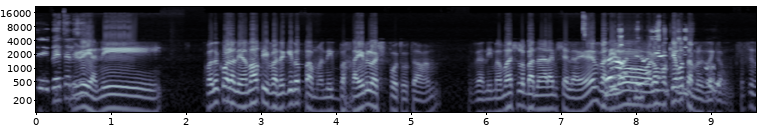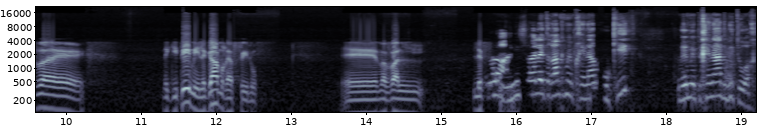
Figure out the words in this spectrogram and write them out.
היבט על זה? תראי, אני... קודם כל אני אמרתי ואני אגיד עוד פעם, אני בחיים לא אשפוט אותם, ואני ממש לא בנעליים שלהם, ואני לא, לא, לא, לא מבקר אותם על זה גם. אני חושב שזה לגיטימי לגמרי אפילו. אה, אבל... לא, לא, אני שואלת רק מבחינה חוקית ומבחינת ביטוח.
